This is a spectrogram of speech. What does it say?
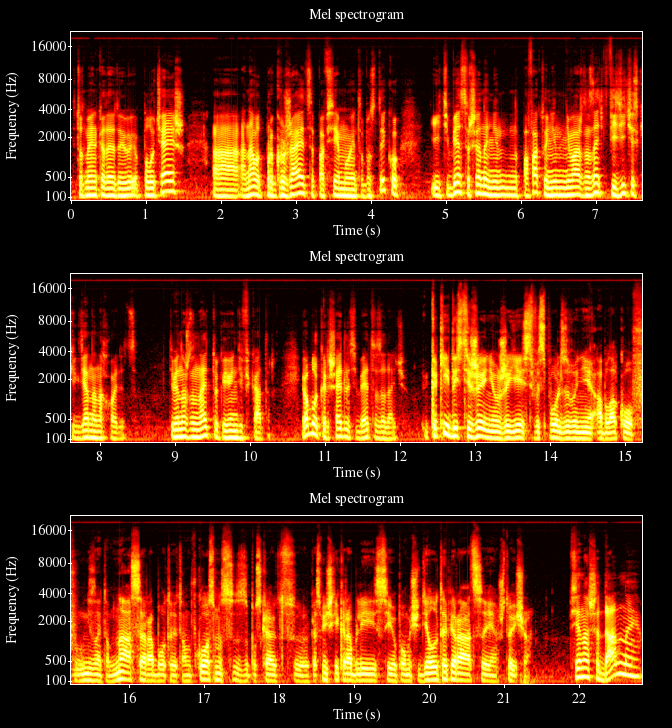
И в тот момент, когда ты получаешь, а, она вот прогружается по всему этому стыку, и тебе совершенно не, по факту не, не важно знать физически, где она находится. Тебе нужно знать только ее идентификатор. И облако решает для тебя эту задачу. Какие достижения уже есть в использовании облаков? Не знаю, там НАСА работает, там в космос запускают э, космические корабли с ее помощью, делают операции. Что еще? Все наши данные,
